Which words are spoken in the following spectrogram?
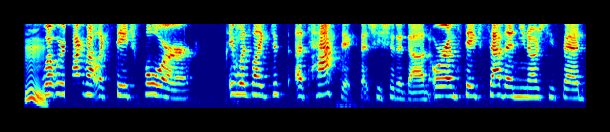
Hmm. what we were talking about, like stage four, it was like just a tactic that she should have done. Or on stage seven, you know, she said,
